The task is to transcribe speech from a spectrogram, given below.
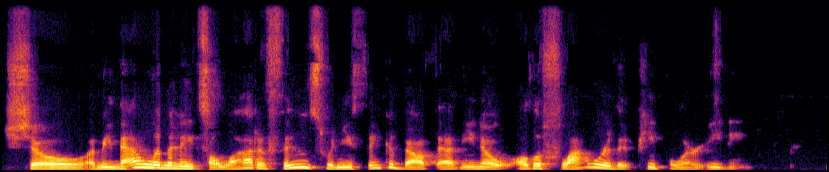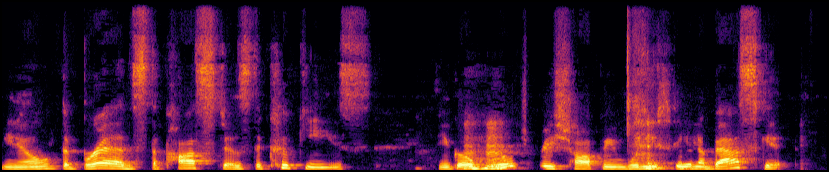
So, I mean, that eliminates a lot of foods when you think about that. You know, all the flour that people are eating, you know, the breads, the pastas, the cookies. If you go mm-hmm. grocery shopping, what do you see in a basket?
